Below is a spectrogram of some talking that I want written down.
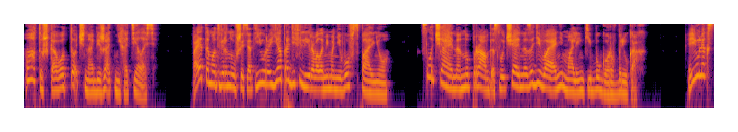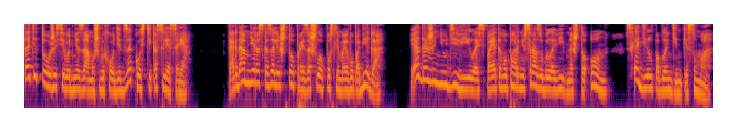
Вот уж кого точно обижать не хотелось. Поэтому, отвернувшись от Юры, я продефилировала мимо него в спальню. Случайно, ну правда, случайно задевая не маленький бугор в брюках. Юля, кстати, тоже сегодня замуж выходит за Костика-слесаря. Когда мне рассказали, что произошло после моего побега, я даже не удивилась, поэтому парню сразу было видно, что он сходил по блондинке с ума.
